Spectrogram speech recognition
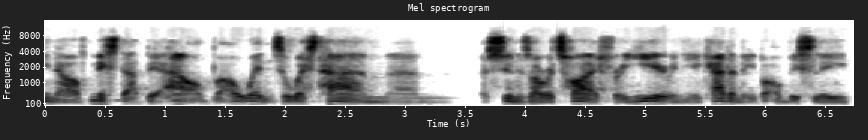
you know, I've missed that bit out, but I went to West Ham um, as soon as I retired for a year in the academy. But obviously,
